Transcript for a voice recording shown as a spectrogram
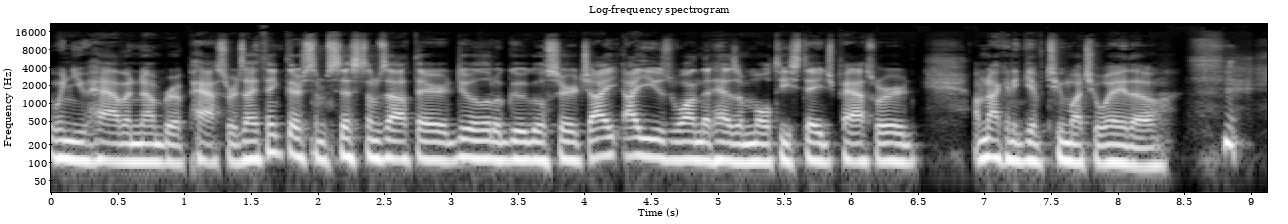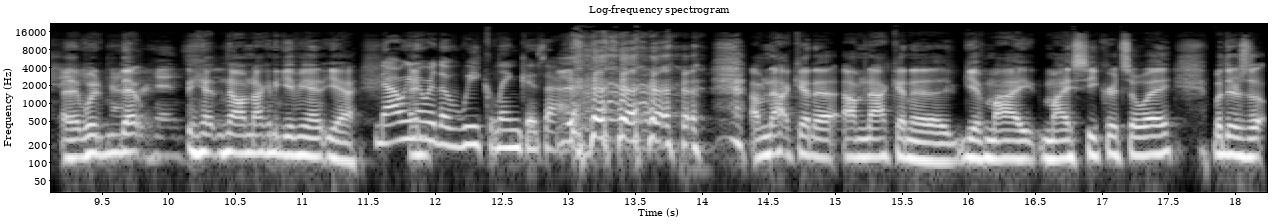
when you have a number of passwords. I think there's some systems out there. Do a little Google search. I, I use one that has a multi-stage password. I'm not going to give too much away though. it would that, yeah, no, I'm not going to give you. Any, Yeah, Now we know where the weak link is at. I'm not gonna I'm not gonna give my my secrets away. But there's a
